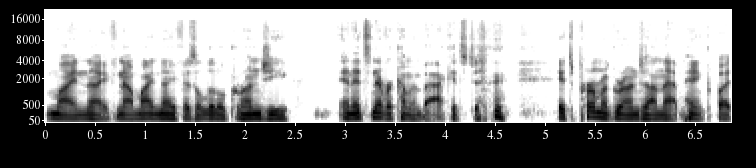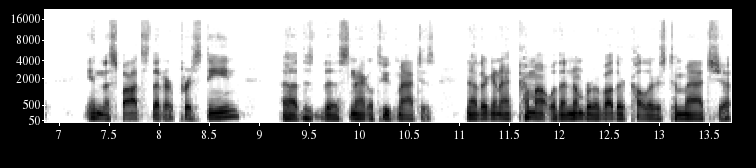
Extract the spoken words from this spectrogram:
my knife. Now, my knife is a little grungy, and it's never coming back. It's just it's perma grunge on that pink, but in the spots that are pristine, uh, the, the snaggletooth matches. Now they're going to come out with a number of other colors to match uh,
